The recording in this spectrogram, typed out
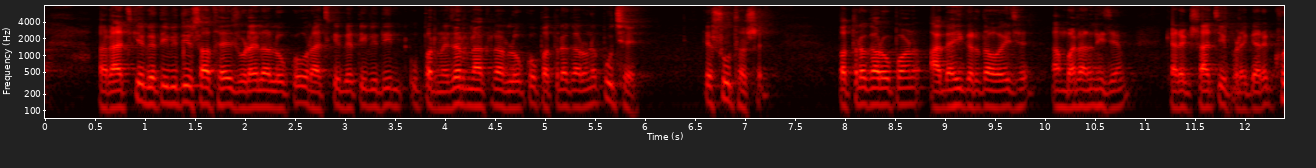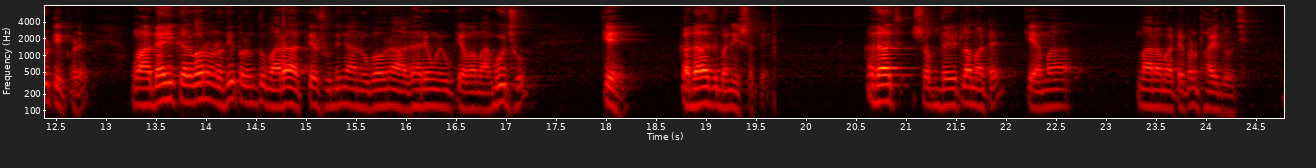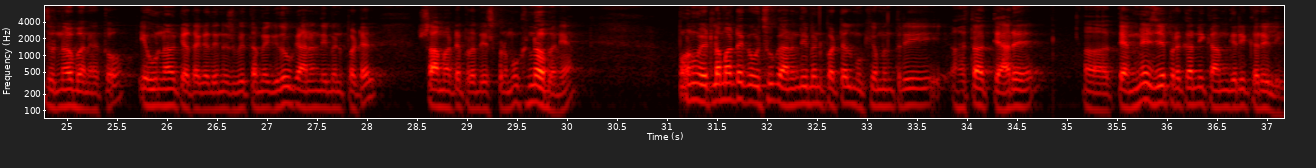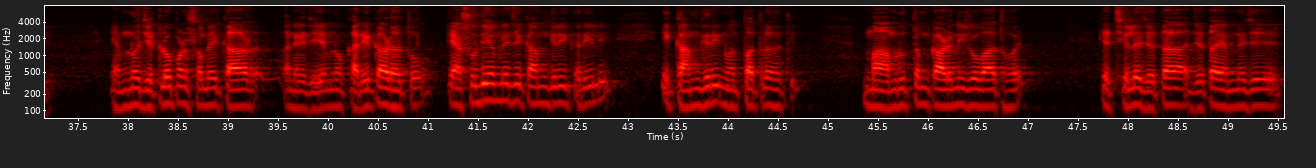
રાજકીય ગતિવિધિ સાથે જોડાયેલા લોકો, રાજકીય ગતિવિધિ ઉપર નજર નાખનાર લોકો પત્રકારોને પૂછે કે શું થશે? પત્રકારો પણ આગાહી કરતા હોય છે, અંબાલાલની જેમ. ક્યારેક સાચી પડે, ક્યારેક ખોટી પડે. હું આગાહી કરવાનો નથી, પરંતુ મારા અત્યાર સુધીના અનુભવના આધારે હું એવું કહેવા માગું છું કે કદાચ બની શકે. કદાચ શબ્દ એટલા માટે કે એમાં મારા માટે પણ ફાયદો છે. જો ન બને તો એવું ન કહેતા કે દિનેશભાઈ, તમે કીધું કે આનંદીબેન પટેલ શા માટે પ્રદેશ પ્રમુખ ન બન્યા? પણ હું એટલા માટે કહું છું કે આનંદીબેન પટેલ મુખ્યમંત્રી હતા ત્યારે તેમને જે પ્રકારની કામગીરી કરેલી એમનો જેટલો પણ સમયકાળ અને જે એમનો કાર્યકાળ હતો, ત્યાં સુધી એમને જે કામગીરી કરેલી, એ કામગીરી નોંધપાત્ર હતી. માં અમૃતમ કાળની જો વાત હોય, કે છેલ્લે જતાં જતાં એમને જે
